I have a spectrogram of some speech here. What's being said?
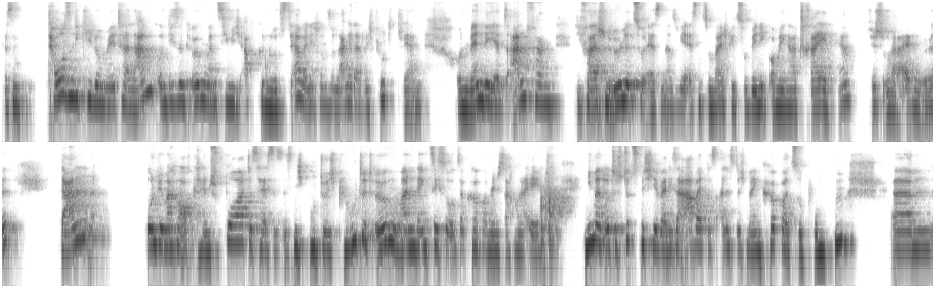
das sind tausende Kilometer lang und die sind irgendwann ziemlich abgenutzt, ja, weil die schon so lange dadurch blutet werden. Und wenn wir jetzt anfangen, die falschen Öle zu essen, also wir essen zum Beispiel zu wenig Omega-3, ja, Fisch- oder Algenöl, dann und wir machen auch keinen Sport, das heißt, es ist nicht gut durchblutet. Irgendwann denkt sich so unser Körper, Mensch, sag mal, ey, niemand unterstützt mich hier bei dieser Arbeit, das alles durch meinen Körper zu pumpen. Ähm,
